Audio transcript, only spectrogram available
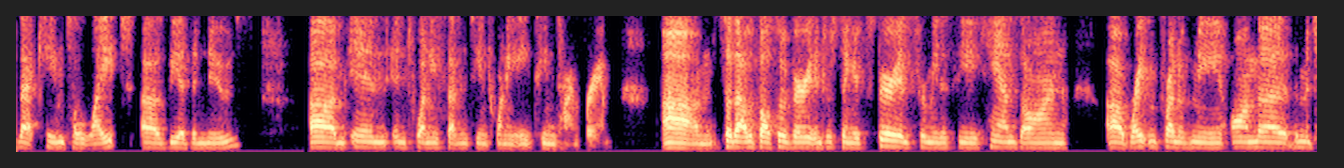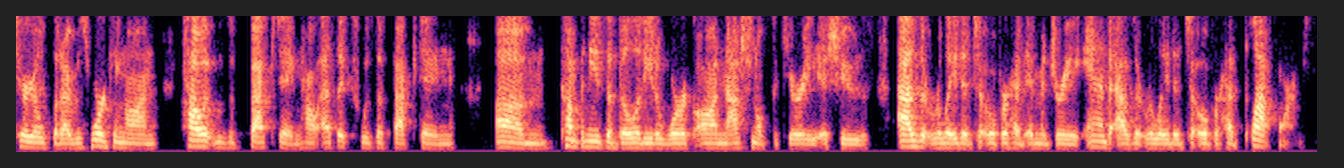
that came to light uh, via the news um, in, in 2017 2018 timeframe. Um, so that was also a very interesting experience for me to see hands-on uh, right in front of me on the, the materials that I was working on, how it was affecting, how ethics was affecting um, companies' ability to work on national security issues as it related to overhead imagery and as it related to overhead platforms,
